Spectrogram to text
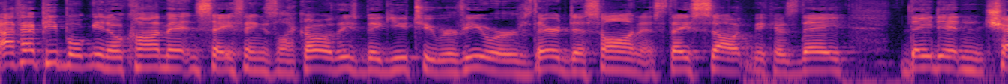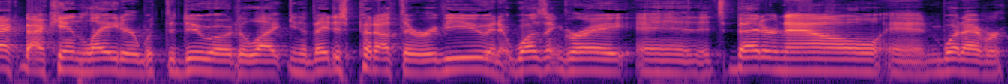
I've had people, you know, comment and say things like, "Oh, these big YouTube reviewers, they're dishonest. They suck because they they didn't check back in later with the duo to like, you know, they just put out their review and it wasn't great and it's better now and whatever."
